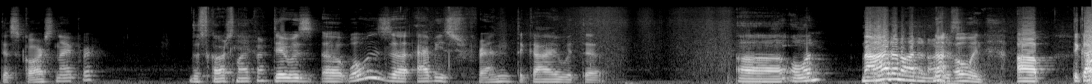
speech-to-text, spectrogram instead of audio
the Scar Sniper. the scar sniper. There was uh what was uh, Abby's friend, the guy with the Uh, Owen. No, I don't know. I don't know. not Just- Owen. Uh the guy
